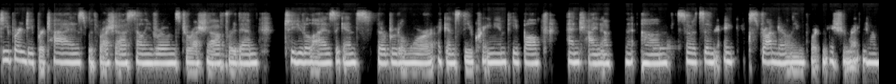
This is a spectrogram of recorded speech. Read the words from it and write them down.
deeper and deeper ties with Russia, selling drones to Russia for them to utilize against their brutal war against the Ukrainian people and China. Um, so it's an extraordinarily important issue right now.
